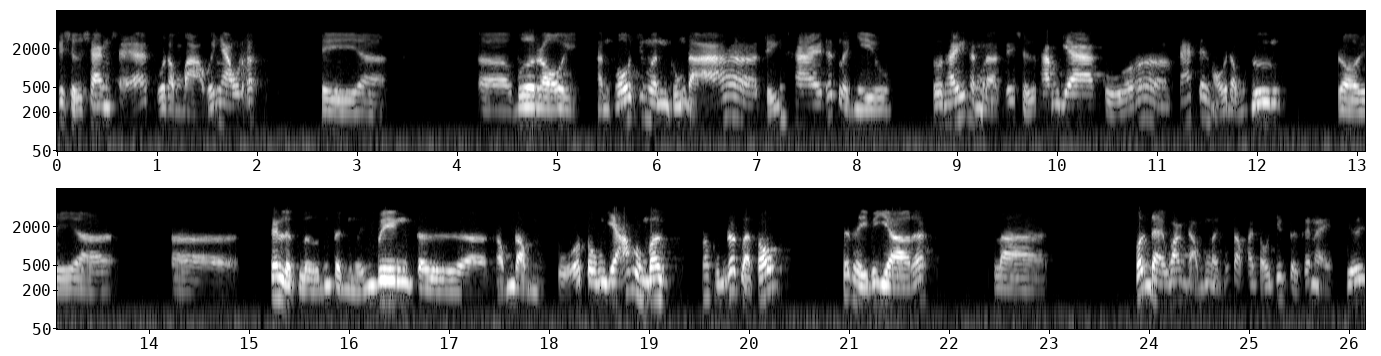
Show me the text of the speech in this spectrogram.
cái sự san sẻ của đồng bào với nhau đó thì uh, uh, vừa rồi thành phố Hồ Chí Minh cũng đã triển khai rất là nhiều. Tôi thấy rằng là cái sự tham gia của các cái hội đồng hương rồi uh, uh, cái lực lượng tình nguyện viên từ ờ, cộng đồng của tôn giáo vân vân. Nó cũng rất là tốt. Thế thì bây giờ đó là vấn đề quan trọng là chúng ta phải tổ chức được cái này. Dưới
